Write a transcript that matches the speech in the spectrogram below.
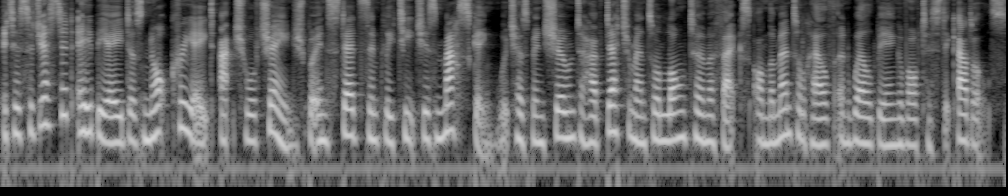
It is suggested ABA does not create actual change, but instead simply teaches masking, which has been shown to have detrimental long term effects on the mental health and well being of autistic adults.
